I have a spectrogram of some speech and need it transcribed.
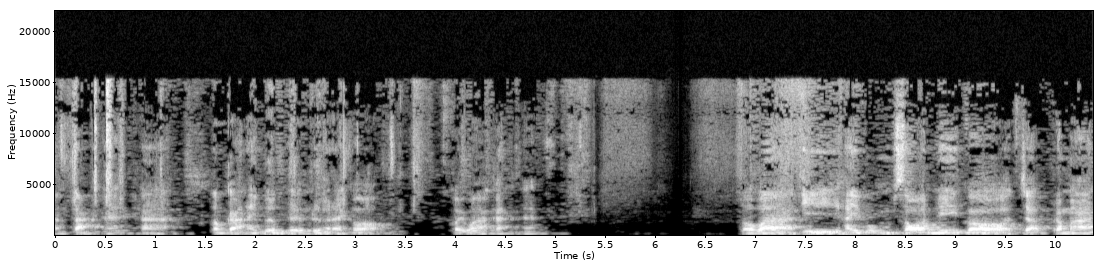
ต่างๆนะถ้าต้องการให้เพิ่มเติมเรื่องอะไรก็ ค่อยว่ากันนะ เพราะว่าที่ให้ผมสอนนี้ก็จะประมาณ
